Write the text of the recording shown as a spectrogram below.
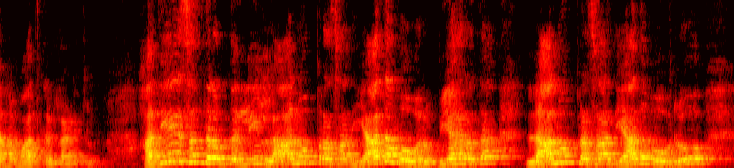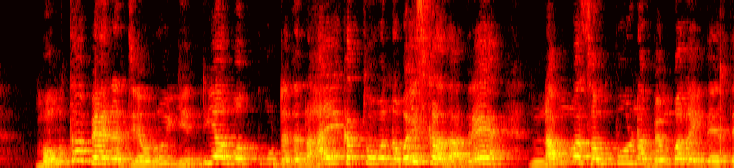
ಅನ್ನೋ ಮಾತುಗಳನ್ನಾಡಿದರು ಅದೇ ಸಂದರ್ಭದಲ್ಲಿ ಲಾಲು ಪ್ರಸಾದ್ ಯಾದವ್ ಅವರು, ಬಿಹಾರದ ಲಾಲು ಪ್ರಸಾದ್ ಯಾದವ್ ಅವರು ಮಮತಾ ಬ್ಯಾನರ್ಜಿ ಅವರು ಇಂಡಿಯಾ ಒಕ್ಕೂಟದ ನಾಯಕತ್ವವನ್ನು ವಹಿಸ್ಕೊಳ್ಳೋದಾದ್ರೆ ನಮ್ಮ ಸಂಪೂರ್ಣ ಬೆಂಬಲ ಇದೆ ಅಂತ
